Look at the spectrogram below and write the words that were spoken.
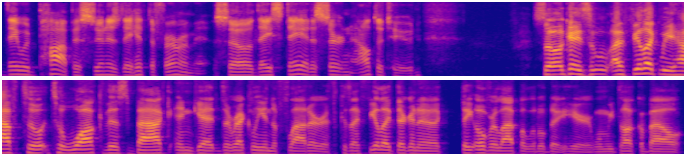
they would pop as soon as they hit the firmament. So they stay at a certain altitude so okay, so I feel like we have to to walk this back and get directly into flat Earth because I feel like they're gonna they overlap a little bit here when we talk about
